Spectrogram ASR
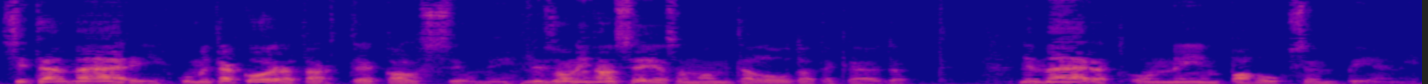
sitä määriä, kuin mitä koira tarvitsee kalsiumia, niin se on ihan se ja sama, mitä luuta te käytätte. Ne määrät on niin pahuksen pieniä.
